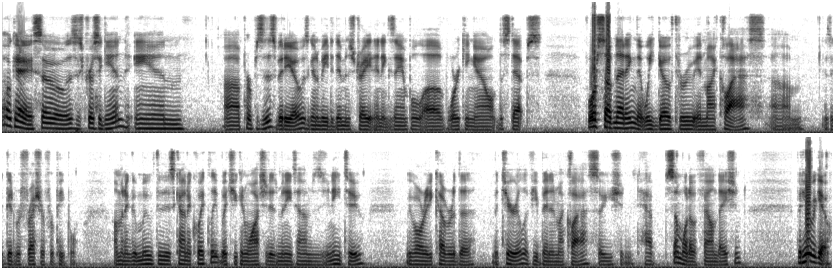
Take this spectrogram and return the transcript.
Okay, so this is Chris again, and uh, purpose of this video is going to be to demonstrate an example of working out the steps for subnetting that we go through in my class. Um, is a good refresher for people. I'm going to move through this kind of quickly, but you can watch it as many times as you need to. We've already covered the material if you've been in my class, so you should have somewhat of a foundation. But here we go.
